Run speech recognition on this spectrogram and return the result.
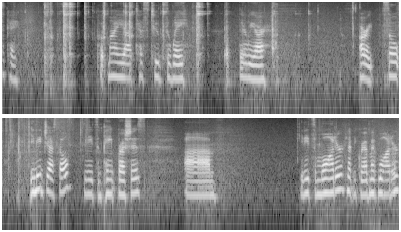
Okay. Put my uh, test tubes away. There we are. All right, so you need gesso. You need some paint brushes. Um, you need some water. Let me grab my water.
